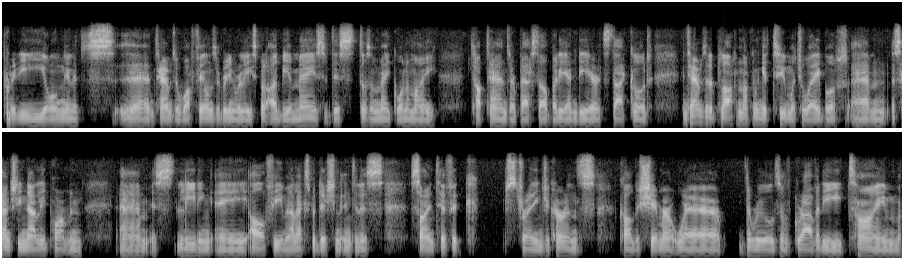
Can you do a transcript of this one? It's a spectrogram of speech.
pretty young in its uh, in terms of what films are being released, but I'd be amazed if this doesn't make one of my top tens or best of by the end of the year. It's that good. In terms of the plot, I'm not going to give too much away, but um, essentially Natalie Portman um, is leading a all-female expedition into this scientific strange occurrence called the Shimmer, where the rules of gravity, time,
